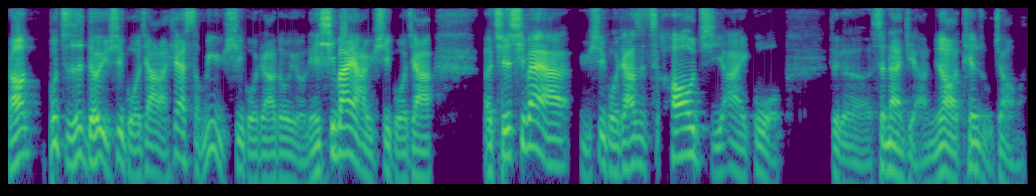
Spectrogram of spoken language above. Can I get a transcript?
然后不只是德语系国家了，现在什么语系国家都有，连西班牙语系国家，呃，其实西班牙语系国家是超级爱过这个圣诞节啊。你知道天主教嘛？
